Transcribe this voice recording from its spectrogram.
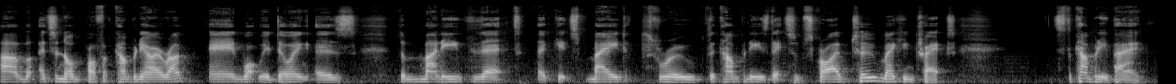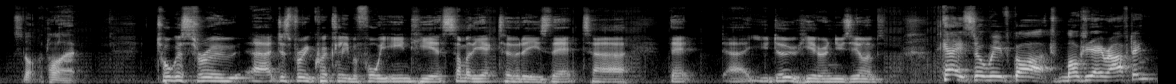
Um, it's a non-profit company I run, and what we're doing is the money that it gets made through the companies that subscribe to Making Trax. It's the company paying. It's not the client. Talk us through uh, just very quickly before we end here some of the activities that uh, that uh, you do here in New Zealand. Okay, so we've got multi-day rafting,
